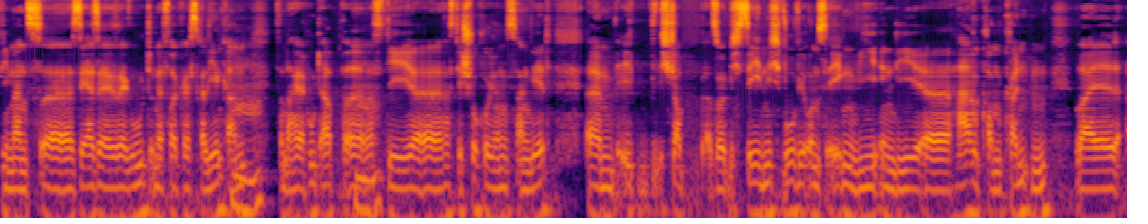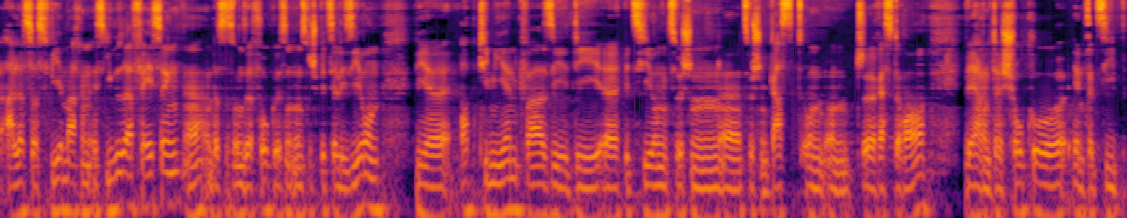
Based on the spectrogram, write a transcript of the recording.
wie man es äh, sehr, sehr, sehr gut und erfolgreich skalieren kann. Mhm. Von daher Hut ab, äh, mhm. was die, äh, was die Schoko-Jungs angeht. Ähm, ich ich glaube, also ich sehe nicht, wo wir uns irgendwie in die äh, Haare kommen könnten, weil alles, was wir machen, ist User-Facing ja, und das ist unser Fokus und unsere Spezialisierung. Wir optimieren quasi die äh, Beziehung zwischen, äh, zwischen Gast und, und äh, Restaurant, während der Schoko im Prinzip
